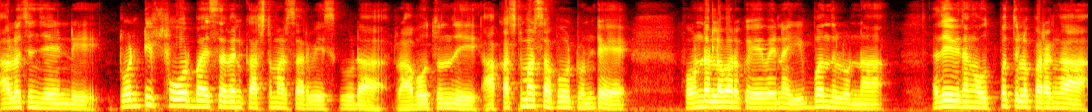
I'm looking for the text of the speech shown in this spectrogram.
ఆలోచన చేయండి. Twenty four by seven customer service కూడా రాబోతుంది. ఆ కస్టమర్ సపోర్ట్ ఉంటే ఫౌండర్ల వరకు ఏవైనా ఇబ్బందులు ఉన్నా అదేవిధంగా ఉత్పత్తుల పరంగా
